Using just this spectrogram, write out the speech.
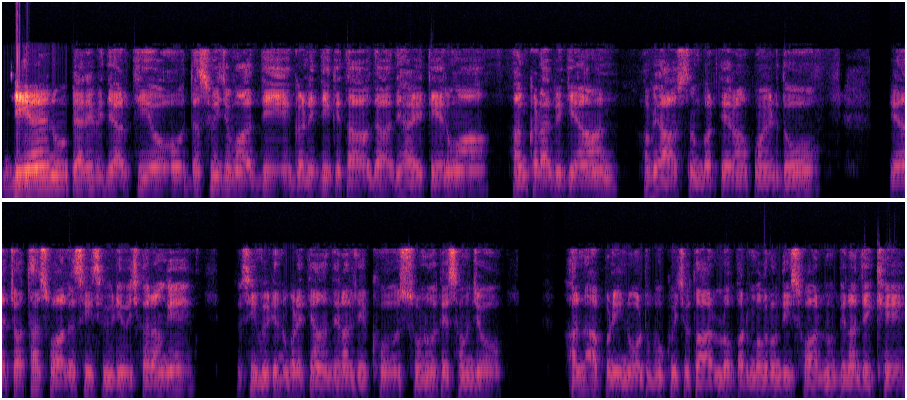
ਜੀ ਆਇਆਂ ਨੂੰ ਪਿਆਰੇ ਵਿਦਿਆਰਥੀਓ 10ਵੀਂ ਜਮਾਤ ਦੀ ਗਣਿਤ ਦੀ ਕਿਤਾਬ ਦਾ ਅਧਿਆਇ 13ਵਾਂ ਅੰਕੜਾ ਵਿਗਿਆਨ, ਅਭਿਆਸ ਨੰਬਰ 13.2 ਇਹਦਾ ਚੌਥਾ ਸਵਾਲ ਅਸੀਂ ਇਸ ਵੀਡੀਓ ਵਿੱਚ ਕਰਾਂਗੇ। ਤੁਸੀਂ ਵੀਡੀਓ ਨੂੰ ਬੜੇ ਧਿਆਨ ਦੇ ਨਾਲ ਦੇਖੋ, ਸੁਣੋ ਤੇ ਸਮਝੋ। ਹੱਲ ਆਪਣੀ ਨੋਟਬੁੱਕ ਵਿੱਚ ਉਤਾਰ ਲਓ, ਪਰ ਮਗਰੋਂ ਦੀ ਸਵਾਲ ਨੂੰ ਬਿਨਾਂ ਦੇਖੇ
